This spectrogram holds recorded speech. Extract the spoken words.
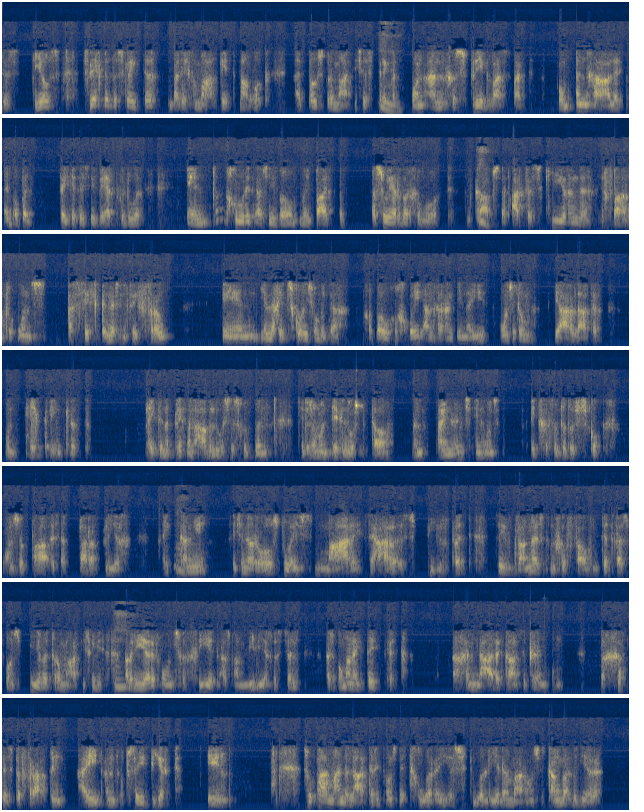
dis deels slegte besluite wat hy gemaak het maar ook 'n posttraumatiese stres mm. wat onaangespreek was wat hom ingehaal het en op 'n tyd het hy sy werk verloor. En glo dit as jy wil my pa 'n swerwer geword in Kaapstad. Hartverskeurende ervaring vir ons as ses kinders en sy vrou. En eendag het skolies hom met 'n gebou gegooi aangerang en hy ons het hom jare later ontdek en klip hy het in 'n plek van hawelooses gevind dit is om 'n teken hospitaal in Eindhoven en ons het gevind dat ons skok ons pa is 'n parapleeg. Hy kan nie hy is in 'n rolstoel hy's maar sy hare is spierwit sy wange is ingeval en dit was vir ons ewe traumaties geweest. Mm. Maar die Here vir ons gegee het as familie, as gesin, as om aan hy tyd 'n genade kans te kry om begifnis bevra en hy aan op sy beurt en so 'n paar maande later het ons net gehoor hy is oorlede maar ons is dankbaar vir die Here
